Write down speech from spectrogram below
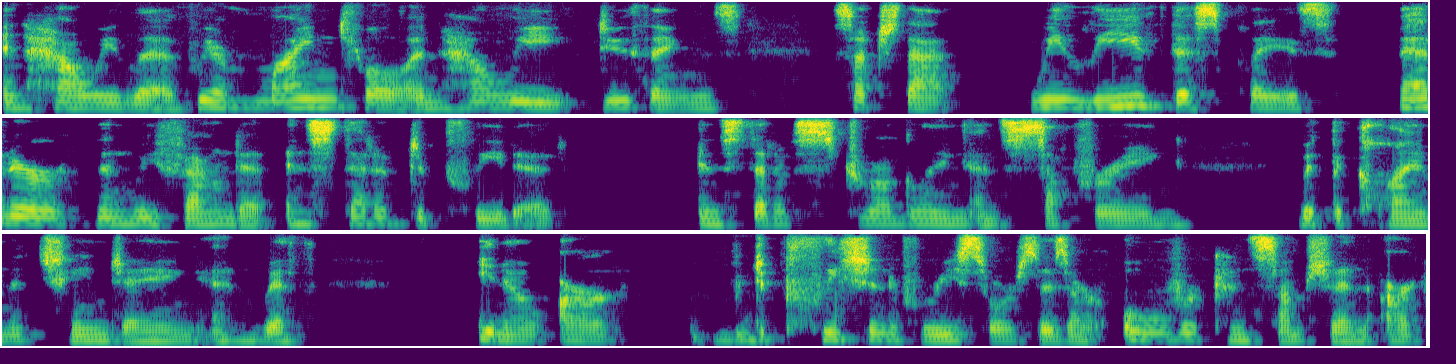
in how we live, we are mindful in how we do things such that we leave this place better than we found it instead of depleted, instead of struggling and suffering with the climate changing and with you know, our depletion of resources, our overconsumption, our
